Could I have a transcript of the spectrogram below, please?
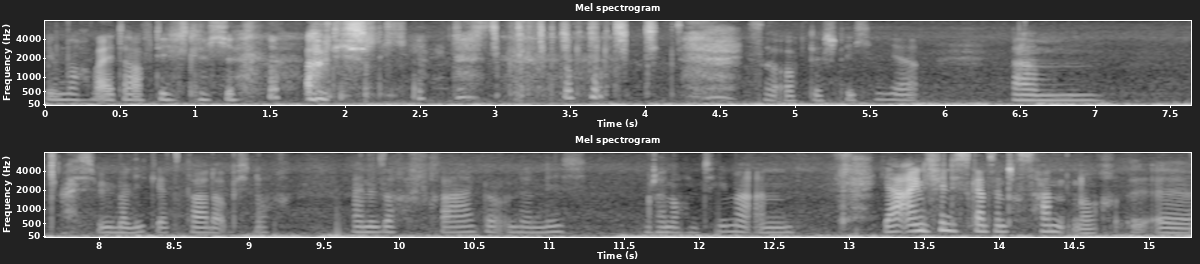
dem noch weiter auf die Schliche. Auf die Schliche. so auf der Schliche, ja. Ähm, ich überlege jetzt gerade, ob ich noch eine Sache frage oder nicht. Oder noch ein Thema an. Ja, eigentlich finde ich es ganz interessant noch, äh,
